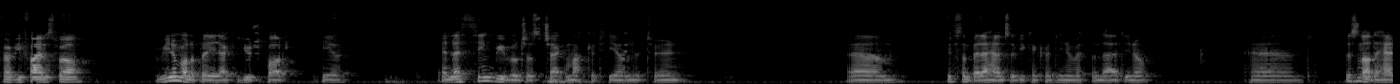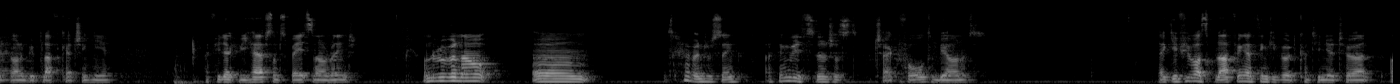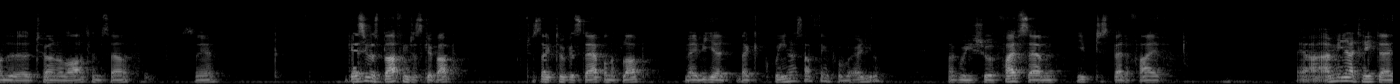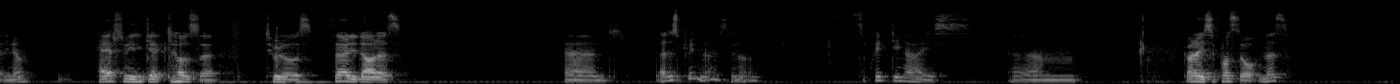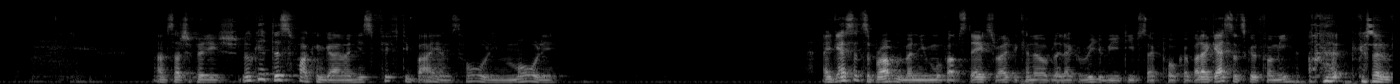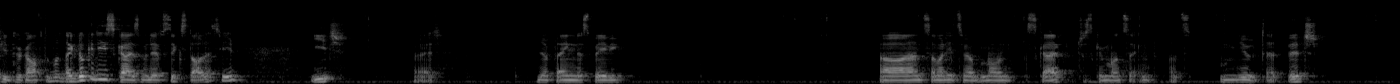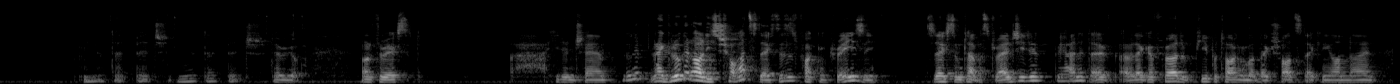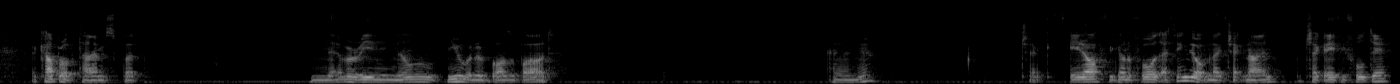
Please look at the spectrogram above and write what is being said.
perfectly fine as well. We don't want to play like a huge pot here. And I think we will just check market here on the turn. Um, we have some better hands that we can continue with than that, you know. And this is not a hand we want to be bluff catching here. I feel like we have some space in our range. On the river now, um, it's kind of interesting. I think we still just check fold to be honest. Like if he was bluffing, I think he would continue turn on the turn a lot himself. So yeah. I guess he was bluffing, just give up. Just like took a stab on the flop. Maybe he had like a queen or something for value. Not really sure. 5-7. He just bet a 5. Yeah, I mean I take that, you know. Helps me to get closer to those $30 and that is pretty nice, you know. It's pretty nice. Um, God, are you supposed to open this? I'm such a fetish. Look at this fucking guy, man. He's 50 buy-ins. Holy moly. I guess it's a problem when you move up stakes, right? We can never play like really, really deep stack poker. But I guess it's good for me because I don't feel too comfortable. Like, look at these guys, man. They have $6 here each. Right. You're playing this baby. Uh, and somebody hits me up on Skype. Just give me one second. Let's mute that bitch. Mute that bitch. Mute that bitch. There we go. On three exit. Ah, he didn't jam. Look at like look at all these short stacks. This is fucking crazy. Is there like some type of strategy behind it? I've, uh, like I've heard people talking about like short stacking online a couple of times, but never really know knew what it was about. And yeah. Check 8 off, we're gonna fold. I think we open like check 9, check 8 we fold there.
